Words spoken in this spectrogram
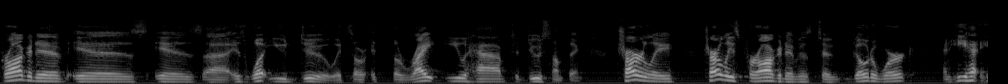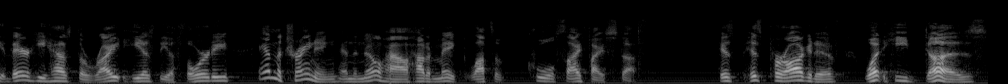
Prerogative is is uh, is what you do. It's a, it's the right you have to do something. Charlie Charlie's prerogative is to go to work, and he ha- there he has the right, he has the authority, and the training and the know-how how to make lots of cool sci-fi stuff. His his prerogative, what he does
